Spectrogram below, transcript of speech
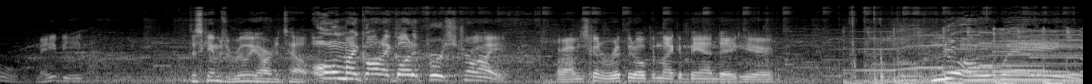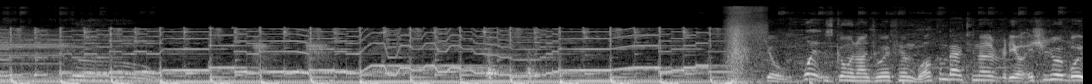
Oh, maybe. This game is really hard to tell. Oh my god, I got it first try. All right, I'm just gonna rip it open like a band-aid here. No way! Yo, what is going on, Joy fam? Welcome back to another video. It's your Joy Boy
